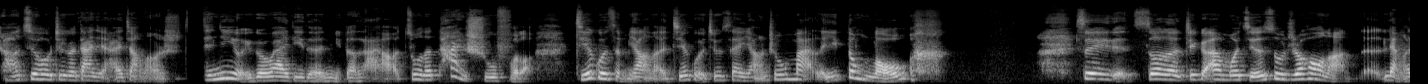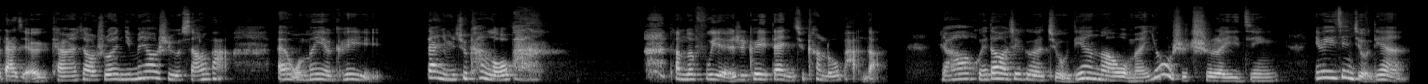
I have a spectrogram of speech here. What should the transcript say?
然后最后这个大姐还讲了，曾经有一个外地的女的来啊，做的太舒服了，结果怎么样呢？结果就在扬州买了一栋楼。所以做了这个按摩结束之后呢，两个大姐开玩笑说：“你们要是有想法，哎，我们也可以带你们去看楼盘。他们的副业也是可以带你去看楼盘的。”然后回到这个酒店呢，我们又是吃了一惊，因为一进酒店。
